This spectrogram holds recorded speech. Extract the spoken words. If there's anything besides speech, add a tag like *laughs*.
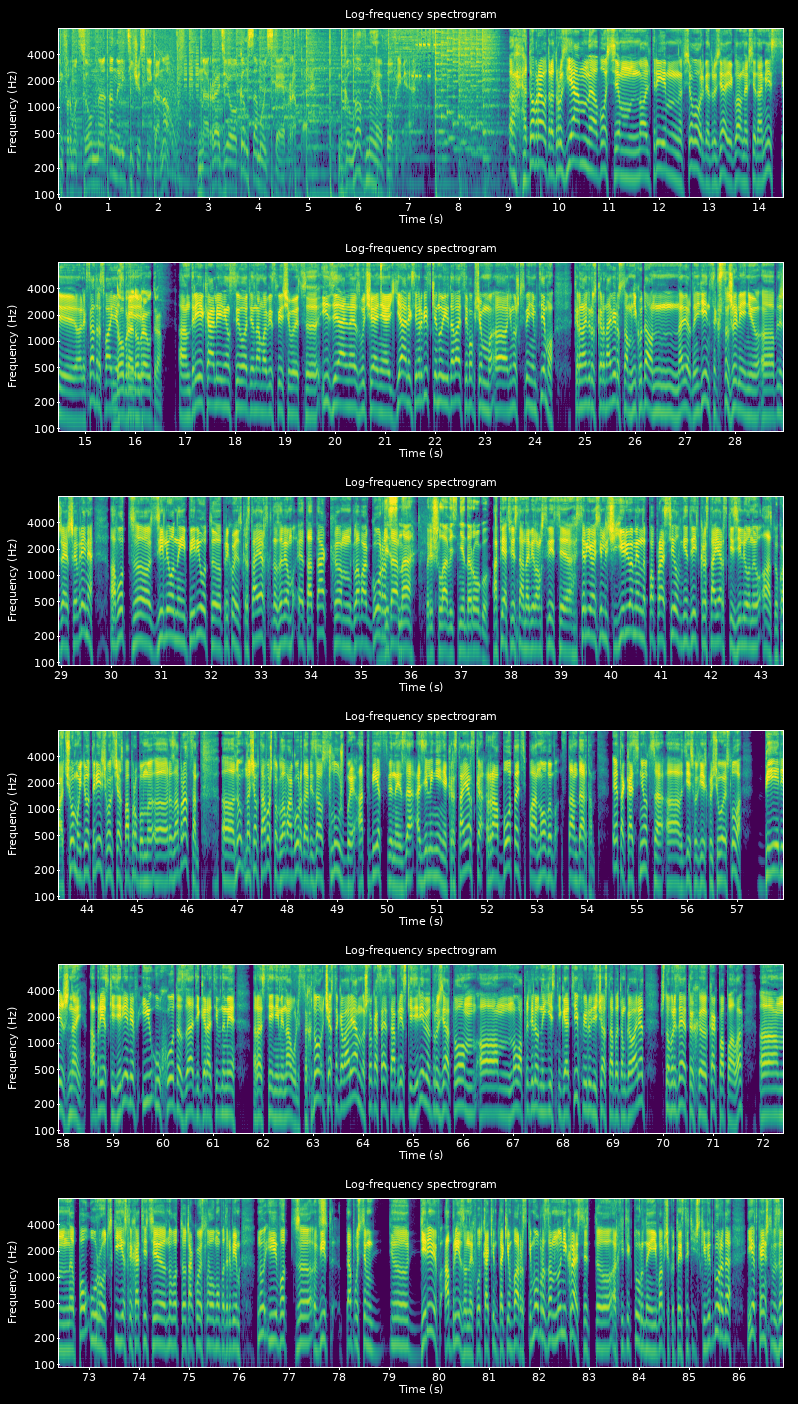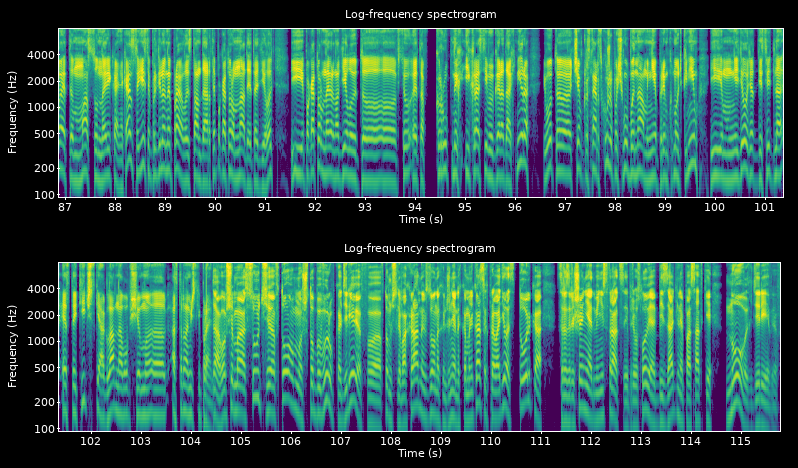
информационно-аналитический канал на радио «Комсомольская правда». Главное вовремя. Доброе утро, друзья. 8.03. Все вовремя, друзья. И главное, все на месте. Александр Своевский. Доброе, доброе утро. Андрей Калинин сегодня нам обеспечивает э, идеальное звучание. Я Алексей Вербицкий. Ну и давайте, в общем, э, немножко сменим тему. Коронавирус коронавирусом. Никуда он, наверное, не денется, *laughs* к сожалению, э, в ближайшее время. А вот зеленый период приходит в Красноярск, назовем это так. Эм, глава города... Весна пришла, весне дорогу. Опять весна на белом свете. Сергей Васильевич Еремин попросил внедрить в Красноярске зеленую азбуку. О чем идет речь? Вот сейчас попробуем разобраться. Э, ну, начнем с того, что глава города обязал службы, ответственные за озеленение Красноярска, работать по новым стандартам. Это коснется, э, здесь вот есть ключевое слово, бережной обрезки деревьев и ухода за декоративными растениями на улицах. Но, честно говоря, что касается обрезки деревьев, друзья, то, э, ну, определенный есть негатив, и люди часто об этом говорят, что обрезают их э, как попало, э, по-уродски, если хотите, ну, вот такое слово мы употребим. Ну, и вот э, вид, допустим, деревьев, обрезанных вот каким-то таким варварским образом, ну, не красит э, архитектурный и вообще какой-то эстетический вид города. И это, конечно, вызывает массу нареканий. Оказывается, есть определенные правила и стандарты, по которым надо это делать, и по которым, наверное, делают э, э все это в крупных и красивых городах мира. И вот э, чем Красноярск хуже, почему бы нам не примкнуть к ним и не делать это действительно эстетически, а главное, в общем, э, астрономически правильно. Да, в общем, э, суть в том, чтобы вырубка деревьев, в том числе в охранных зонах, инженерных коммуникациях, проводилась только с разрешения администрации при условии обязательной посадки новых деревьев.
